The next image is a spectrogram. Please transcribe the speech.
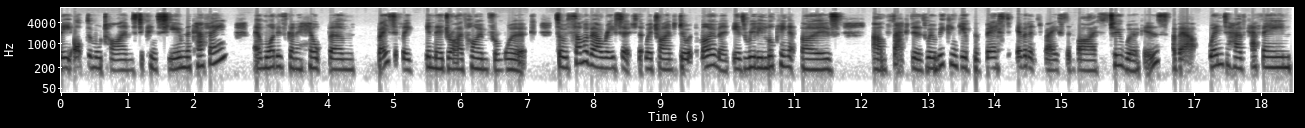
the optimal times to consume the caffeine and what is going to help them basically in their drive home from work. So, some of our research that we're trying to do at the moment is really looking at those um, factors where we can give the best evidence based advice to workers about when to have caffeine,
